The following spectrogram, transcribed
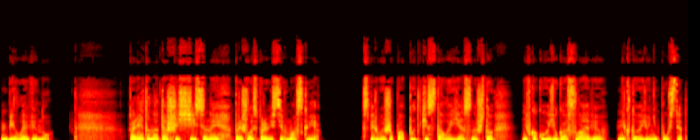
белое вино. Лето Наташи Щесиной пришлось провести в Москве. С первой же попытки стало ясно, что ни в какую Югославию никто ее не пустит.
